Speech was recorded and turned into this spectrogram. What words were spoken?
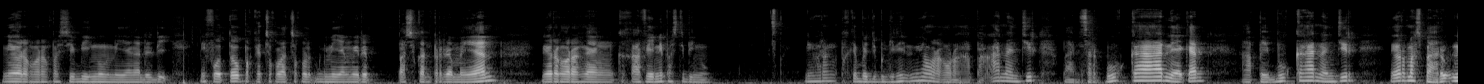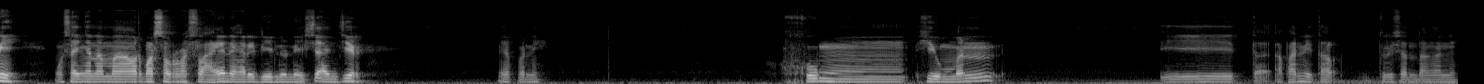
ini orang-orang pasti bingung nih yang ada di ini foto pakai coklat coklat begini yang mirip pasukan perdamaian. Ini orang-orang yang ke kafe ini pasti bingung. Ini orang pakai baju begini ini orang-orang apaan anjir? Banser bukan ya kan? AP bukan anjir? Ini ormas baru nih. Mau saingan sama ormas-ormas lain yang ada di Indonesia anjir. Ini apa nih? Hum human ita apa nih tulisan tangannya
